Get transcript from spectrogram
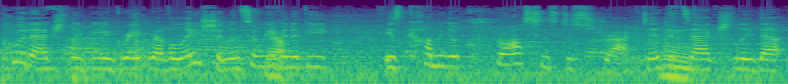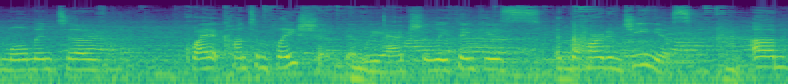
Yeah. could actually be a great revelation, and so even Yeah. if he is coming across as distracted, it's Mm. actually that moment of quiet contemplation that we actually think is at the heart of genius. Um,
